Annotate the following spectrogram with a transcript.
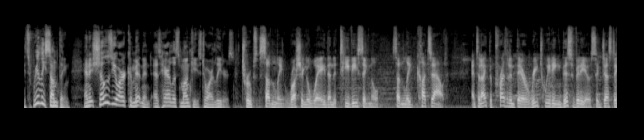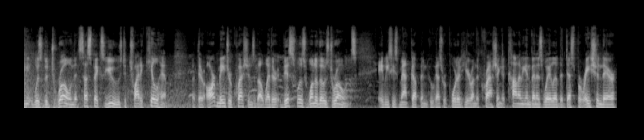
it's really something, and it shows you our commitment as hairless monkeys to our leaders. Troops suddenly rushing away, then the TV signal suddenly cuts out. And tonight, the president there retweeting this video suggesting it was the drone that suspects used to try to kill him. But there are major questions about whether this was one of those drones. ABC's Matt Gutman, who has reported here on the crashing economy in Venezuela, the desperation there,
